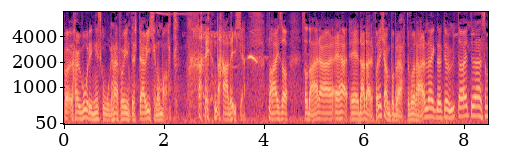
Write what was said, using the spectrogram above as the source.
Jeg har jo vært inne i skogen her for vinters, det er jo ikke noe mat. Nei, det er det ikke. Nei, så, så er, jeg, det er derfor jeg kommer på brettet, for her legger dere ut, da, vet du, som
